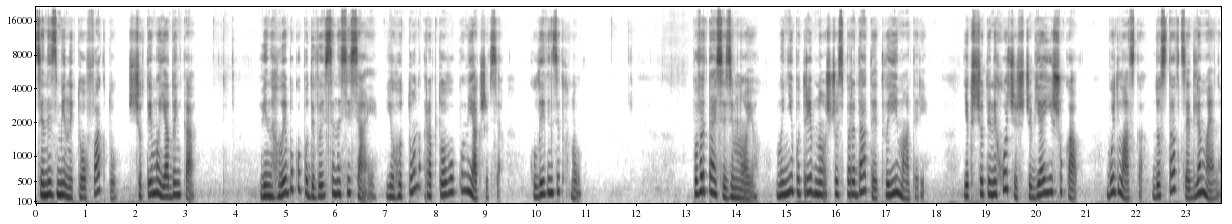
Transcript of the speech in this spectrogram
це не змінить того факту, що ти моя донька. Він глибоко подивився на сісяє, його тон раптово пом'якшився, коли він зітхнув. Повертайся зі мною. Мені потрібно щось передати твоїй матері. Якщо ти не хочеш, щоб я її шукав, будь ласка, достав це для мене.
